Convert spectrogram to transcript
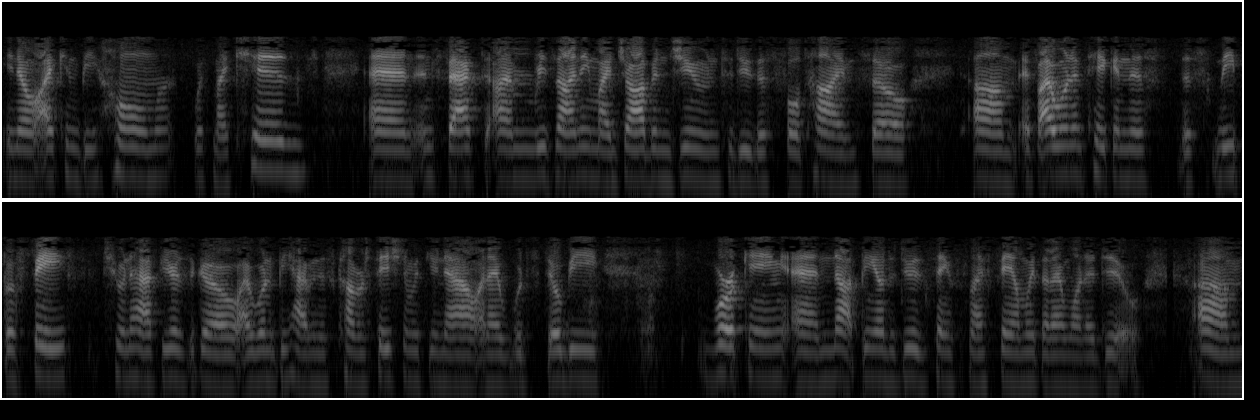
you know I can be home with my kids. And in fact I'm resigning my job in June to do this full time so um, if I wouldn't have taken this this leap of faith two and a half years ago I wouldn't be having this conversation with you now and I would still be working and not being able to do the things with my family that I want to do um,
